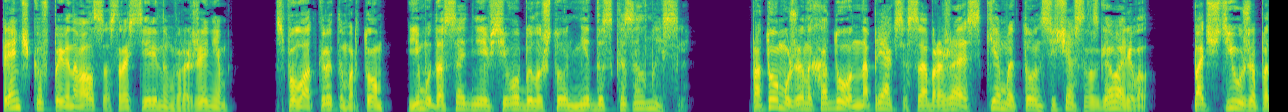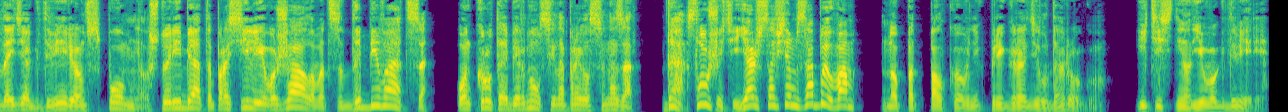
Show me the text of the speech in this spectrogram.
Прянчиков повиновался с растерянным выражением, с полуоткрытым ртом. Ему досаднее всего было, что он не досказал мысль. Потом уже на ходу он напрягся, соображая, с кем это он сейчас разговаривал. Почти уже подойдя к двери, он вспомнил, что ребята просили его жаловаться, добиваться. Он круто обернулся и направился назад. «Да, слушайте, я же совсем забыл вам...» Но подполковник преградил дорогу и теснил его к двери.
